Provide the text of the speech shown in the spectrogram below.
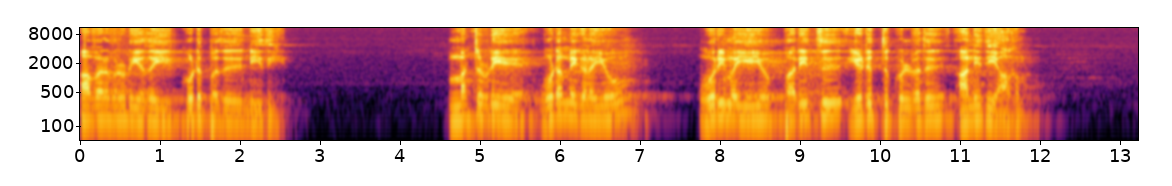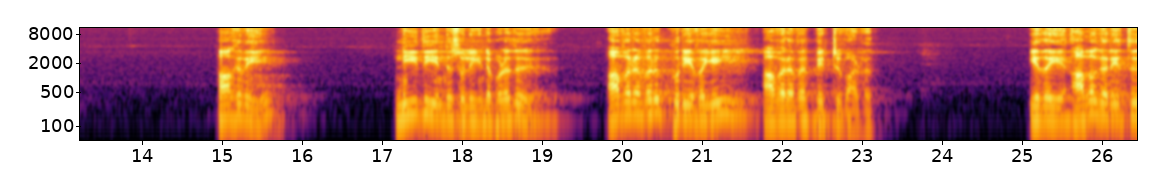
அவரவருடையதை கொடுப்பது நீதி. மற்றவருடைய உடைமைகளையோ உரிமையையோ பறித்து எடுத்துக்கொள்வது அநீதியாகும். ஆகவே நீதி என்று சொல்லுகின்ற பொழுது அவரவருக்குரியவையை அவரவர் பெற்று வாழ்வது. இதை அபகரித்து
